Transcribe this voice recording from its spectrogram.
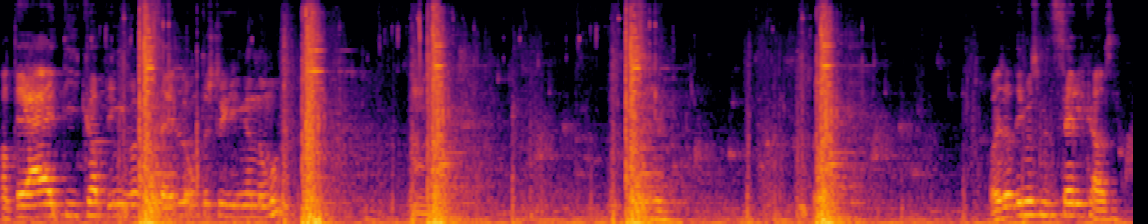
Hat der ID gehabt, irgendwas Cell unterstrich irgendeine Nummer? Hm. Aber es hat irgendwas mit Cell geheißen.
